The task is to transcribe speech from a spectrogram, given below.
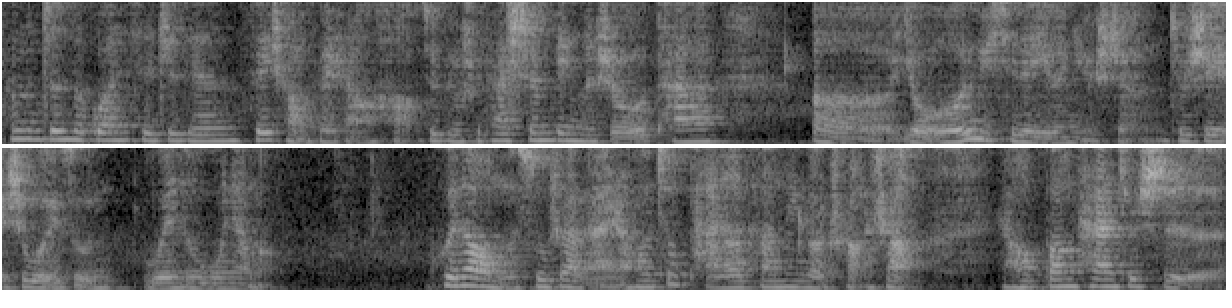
他们真的关系之间非常非常好。就比如说他生病的时候，他呃有俄语系的一个女生，就是也是维族维族姑娘嘛，会到我们宿舍来，然后就爬到他那个床上，然后帮他就是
